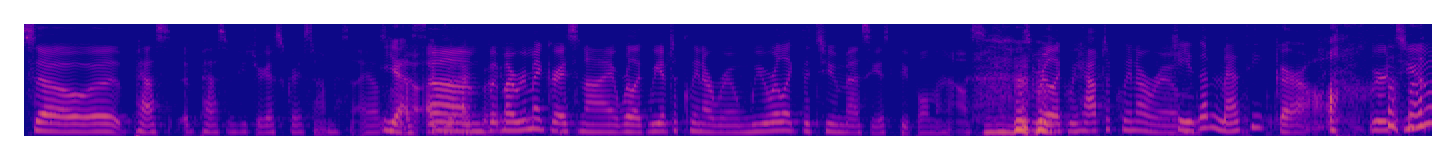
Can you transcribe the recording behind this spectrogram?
so uh, past uh, past and future guest Grace Thomas. I also Yes, know. Um, but my roommate Grace and I were like, we have to clean our room. We were like the two messiest people in the house. so we were like, we have to clean our room. She's a messy girl. we were two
